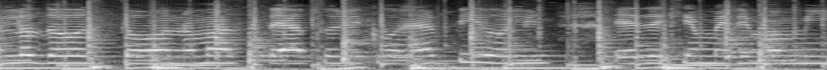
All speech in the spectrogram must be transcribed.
hello दोस्तों नमस्ते आप सभी को हैप्पी होली ये देखिए मेरी मम्मी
